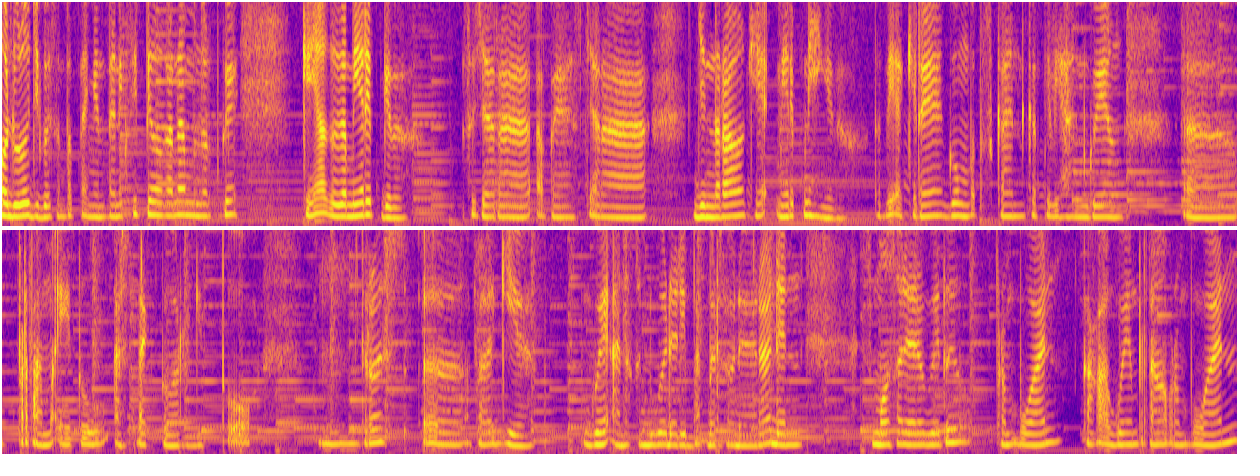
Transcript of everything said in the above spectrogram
Oh dulu juga sempat pengen teknik sipil karena menurut gue kayaknya agak-agak mirip gitu secara apa ya secara general kayak mirip nih gitu. Tapi akhirnya gue memutuskan kepilihan gue yang uh, pertama itu arsitektur gitu. Hmm, terus uh, apalagi ya gue anak kedua dari empat bersaudara dan semua saudara gue itu perempuan. Kakak gue yang pertama perempuan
